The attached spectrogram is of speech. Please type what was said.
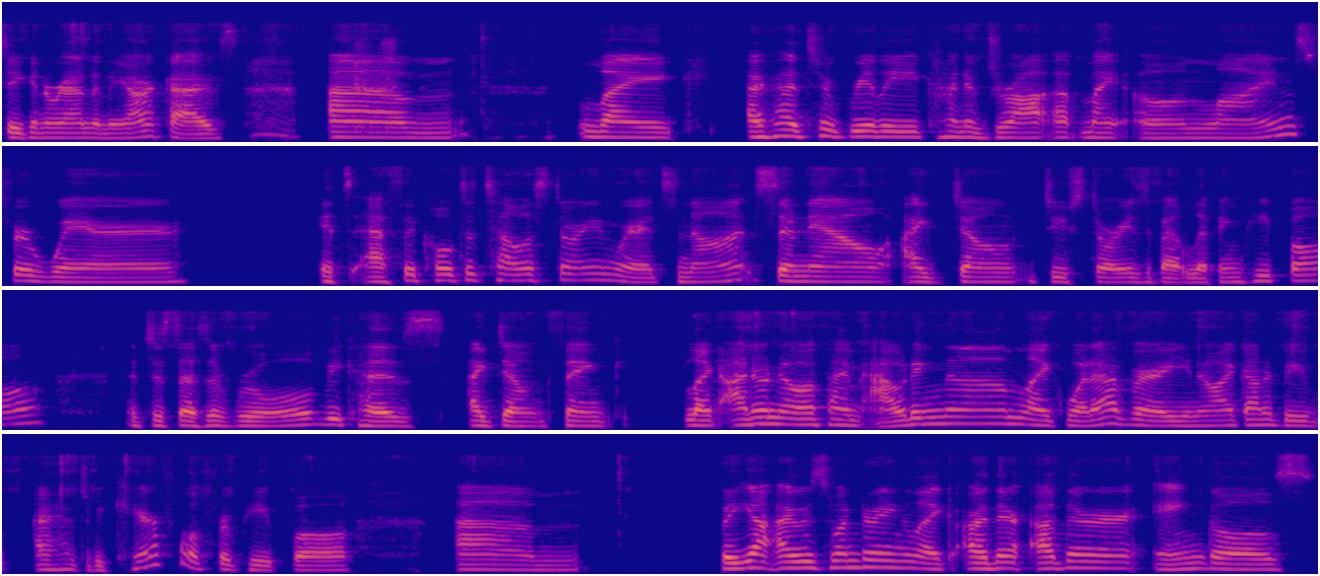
digging around in the archives. Um, like, I've had to really kind of draw up my own lines for where it's ethical to tell a story and where it's not. So now I don't do stories about living people just as a rule because I don't think like I don't know if I'm outing them, like whatever, you know, I gotta be I have to be careful for people. Um, but yeah, I was wondering like, are there other angles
